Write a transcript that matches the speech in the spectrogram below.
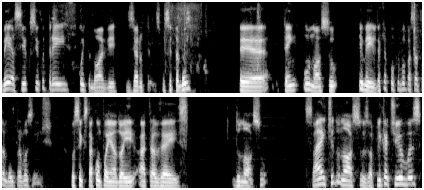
6553-8903. Você também é, tem o nosso e-mail. Daqui a pouco eu vou passar também para vocês. Você que está acompanhando aí através do nosso site, dos nossos aplicativos,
